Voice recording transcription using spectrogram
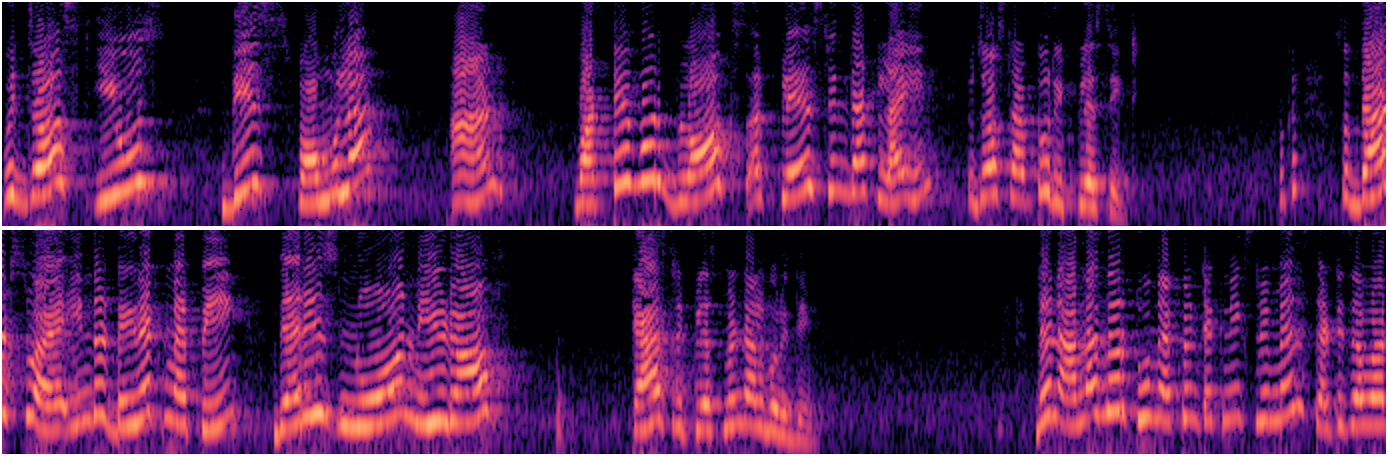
we just use this formula and whatever blocks are placed in that line you just have to replace it. Okay? So that's why in the direct mapping there is no need of cache replacement algorithm. Then another two mapping techniques remains that is our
